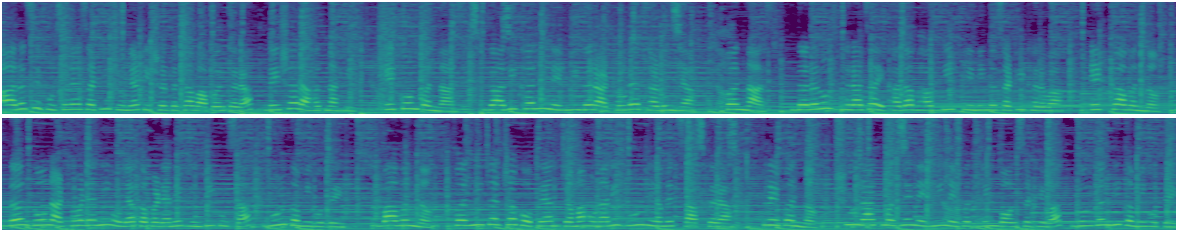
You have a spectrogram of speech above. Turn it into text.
आरसे पुसण्यासाठी जुन्या टी शर्टचा वापर करा. रेषा राहत नाही. एकोणपन्नास. गादीखाली नेहमी दर आठवड्यात झाडून घ्या. पन्नास. दररोज घराचा एखादा भाग डीप क्लिनिंगसाठी ठरवा. एक्कावन्न. दर दोन आठवड्यांनी ओल्या कपड्याने भिंती पुसा धूळ कमी होते. बावन्न. फर्निचरच्या कोपऱ्यात जमा होणारी धूळ नियमित साफ करा. त्रेपन्न. शू रॅकमध्ये नेहमी नेपथलिंग बॉल्स ठेवा दुर्गंधी कमी होते.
